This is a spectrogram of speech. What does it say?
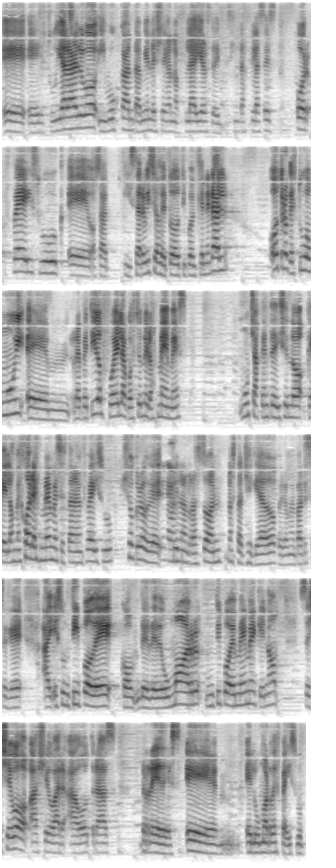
eh, eh, estudiar algo y buscan, también les llegan los flyers de distintas clases por Facebook, o sea, y servicios de todo tipo en general. Otro que estuvo muy eh, repetido fue la cuestión de los memes. Mucha gente diciendo que los mejores memes están en Facebook. Yo creo que Mira. tienen razón, no está chequeado, pero me parece que hay- es un tipo de, de, de- de humor, un tipo de meme que no se llegó a llevar a otras redes, eh, el humor de Facebook.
